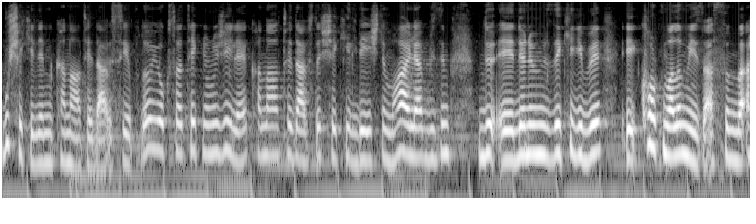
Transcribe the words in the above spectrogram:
bu şekilde mi kanal tedavisi yapılıyor yoksa teknolojiyle kanal tedavisi de şekil değişti mi? Hala bizim e, dönemimizdeki gibi e, korkmalı mıyız aslında?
